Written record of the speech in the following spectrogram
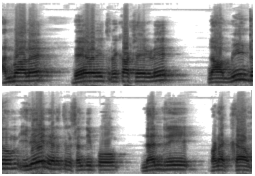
அன்பான தேவதை தொலைக்காட்சியர்களே நாம் மீண்டும் இதே நேரத்தில் சந்திப்போம். நன்றி வணக்கம்.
